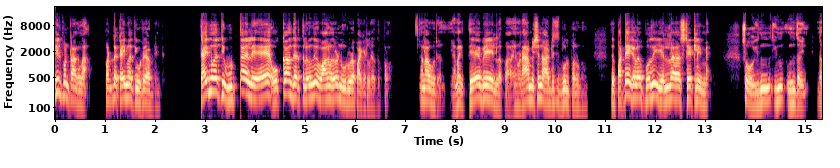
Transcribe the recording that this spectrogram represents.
டீல் பண்ணுறாங்களாம் படத்தை கைமாற்றி விட்றேன் அப்படின்ட்டு. கைமாற்றி விட்டாலே உட்காந்த இடத்துல வந்து வாங்கினதோட நூறுரூவா பாக்கெட்டில் எடுத்துப்போம் ஆனால் ஒரு எனக்கு தேவையே இல்லைப்பா. என்னோடய ஆம்பிஷனை அடித்து தூள் பண்ணணும். இது பட்டைய கலவு போது எல்லா ஸ்டேட்லேயுமே ஸோ இந்த இந்த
